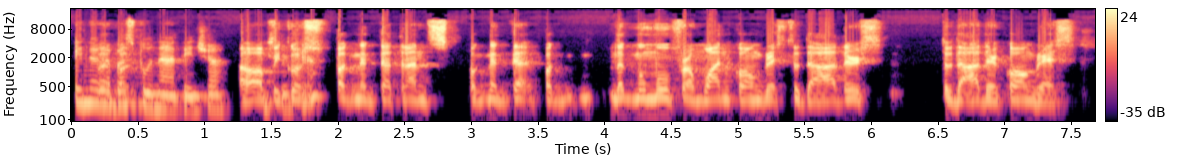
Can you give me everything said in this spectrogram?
Pinalabas po natin siya. Oo, Mr. because Chair? pag nagta-trans pag nagta, pag nagmo-move from one Congress to the others to the other Congress,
